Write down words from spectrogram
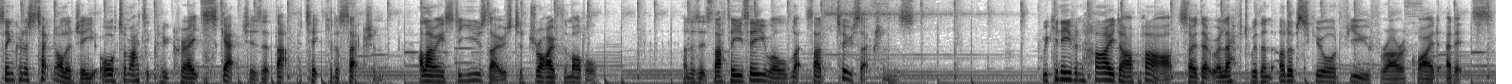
Synchronous technology automatically creates sketches at that particular section, allowing us to use those to drive the model. And as it's that easy, well let's add two sections. We can even hide our part so that we're left with an unobscured view for our required edits.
